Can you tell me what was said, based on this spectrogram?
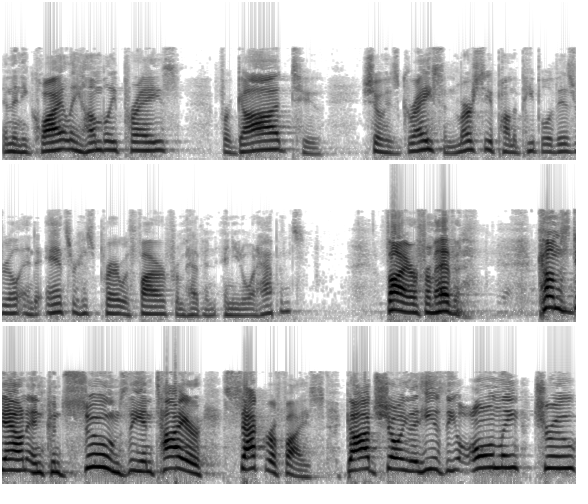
And then he quietly, humbly prays for God to show his grace and mercy upon the people of Israel and to answer his prayer with fire from heaven. And you know what happens? Fire from heaven comes down and consumes the entire sacrifice. God showing that He is the only true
